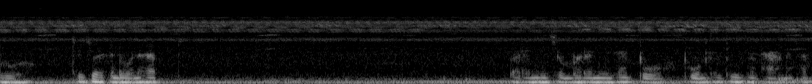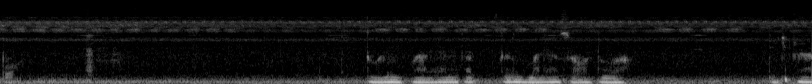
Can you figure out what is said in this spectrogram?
ดูช่วยช่วยๆกันดูนะครับบารมีชมบารมีท่านปู่ภูมิเจ้าที่เจ้าทางนะครับผมตัวเลขมาแล้วนะครับตัวเลขมาแล้วสองตัวติดเก้า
